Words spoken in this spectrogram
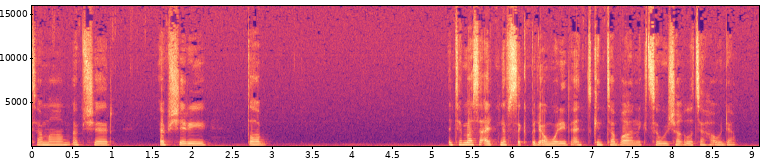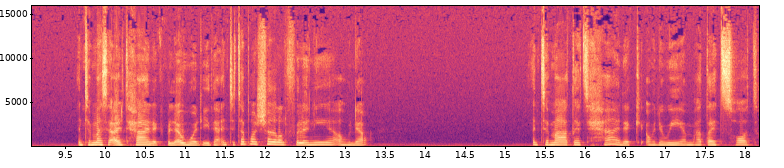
تمام أبشر أبشري طب. أنت ما سألت نفسك بالأول إذا أنت كنت تبغى أنك تسوي شغلتها أو لا. أنت ما سألت حالك بالأول إذا أنت تبغى الشغلة الفلانية أو لا. أنت ما أعطيت حالك أولوية ما أعطيت صوت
